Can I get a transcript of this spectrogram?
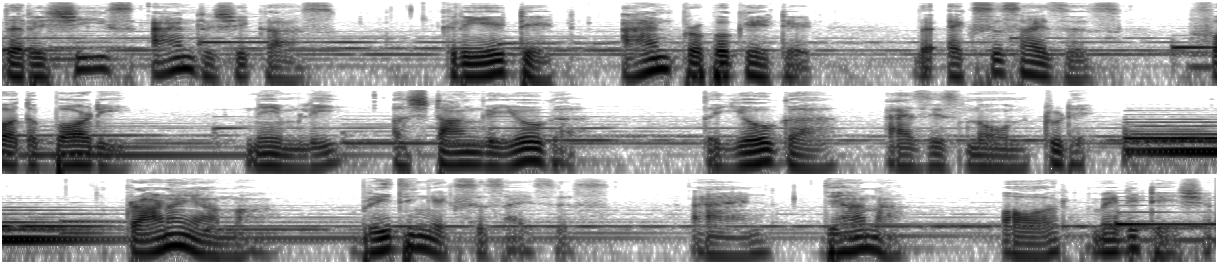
the rishis and rishikas created and propagated the exercises for the body, namely Ashtanga Yoga, the yoga as is known today. Pranayama, breathing exercises, and Dhyana, or meditation.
